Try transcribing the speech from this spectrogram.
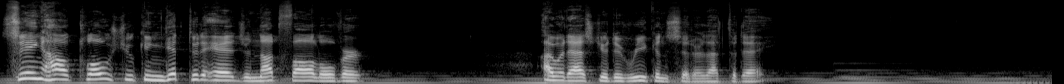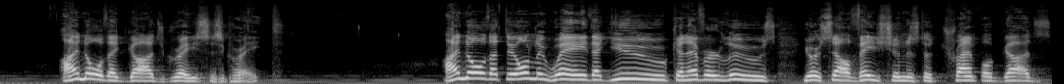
seeing how close you can get to the edge and not fall over, I would ask you to reconsider that today. I know that God's grace is great. I know that the only way that you can ever lose your salvation is to trample God's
